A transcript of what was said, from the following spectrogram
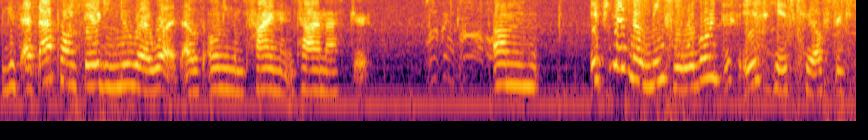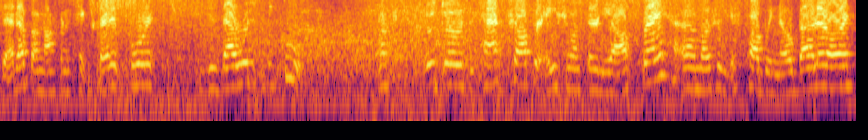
Because at that point, they already knew where I was. I was owning them time and time after. Um, if you guys know Link's Warlord, this is his kill streak setup. I'm not going to take credit for it, because that wouldn't be cool. Okay, it goes Attack Chopper AC-130 Osprey. Uh, most of you guys probably know about it already.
